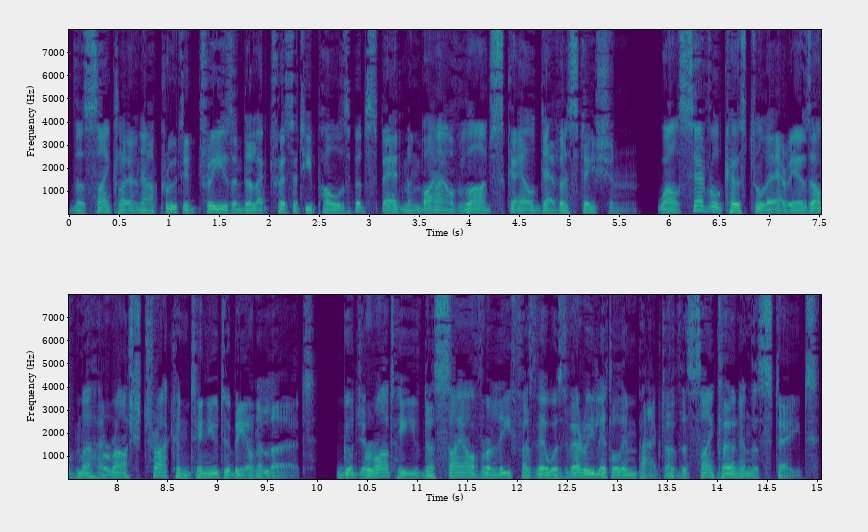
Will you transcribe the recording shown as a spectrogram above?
The cyclone uprooted trees and electricity poles but spared Mumbai of large-scale devastation, while several coastal areas of Maharashtra continue to be on alert. Gujarat heaved a sigh of relief as there was very little impact of the cyclone in the state.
